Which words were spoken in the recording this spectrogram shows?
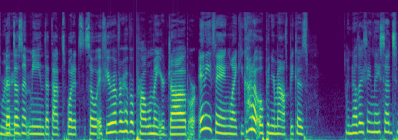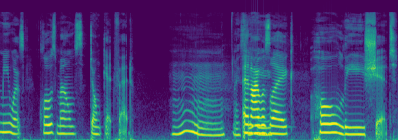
Right. that doesn't mean that that's what it's. So if you ever have a problem at your job or anything, like you got to open your mouth because another thing they said to me was closed mouths don't get fed. Hmm. I see. And I was like, holy shit.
